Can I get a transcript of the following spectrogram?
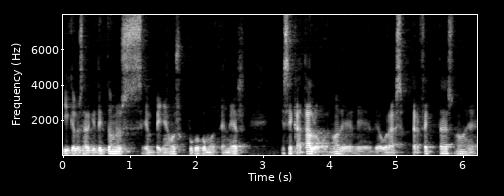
Y que los arquitectos nos empeñamos un poco como tener ese catálogo de, obras perfectas. Eh,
